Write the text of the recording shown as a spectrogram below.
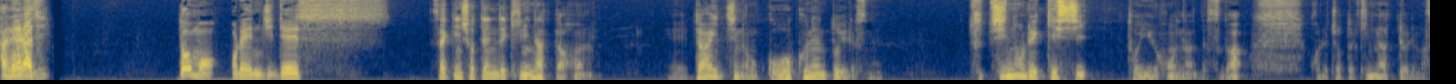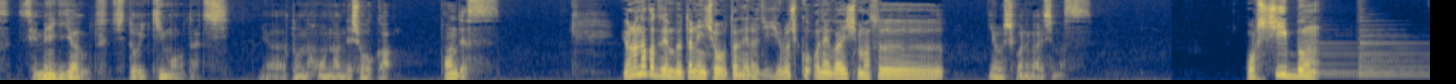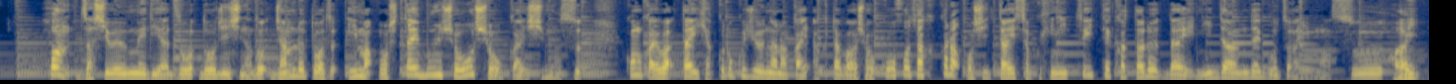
種ラジ。どうも、オレンジです。最近書店で気になった本、えー大地の5億年というですね、土の歴史という本なんですが、これちょっと気になっております。せめぎ合う土と生き物たち。いやーどんな本なんでしょうか。本です。世の中全部種にしよう種ラジ。よろしくお願いします。よろしくお願いします。推し文。本、雑誌ウェブメディア、同人誌など、ジャンル問わず、今推したい文章を紹介します。今回は第167回芥川賞候補作から推したい作品について語る第2弾でございます。はい。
